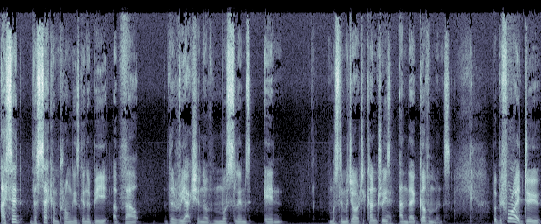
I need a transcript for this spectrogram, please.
I said the second prong is going to be about the reaction of Muslims in Muslim majority countries and their governments. But before I do,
